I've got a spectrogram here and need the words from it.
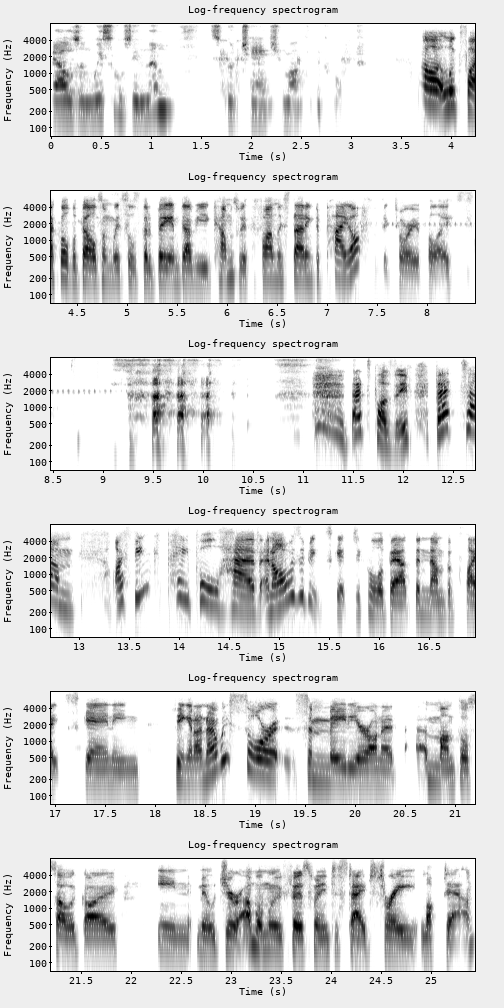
bells and whistles in them, it's a good chance you might get caught. Well, it looks like all the bells and whistles that a BMW comes with are finally starting to pay off for Victoria Police. That's positive. That um, I think people have, and I was a bit skeptical about the number plate scanning thing, and I know we saw some media on it a month or so ago in Mildura when we first went into stage three lockdown.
